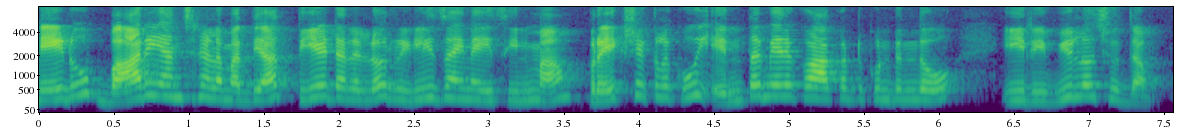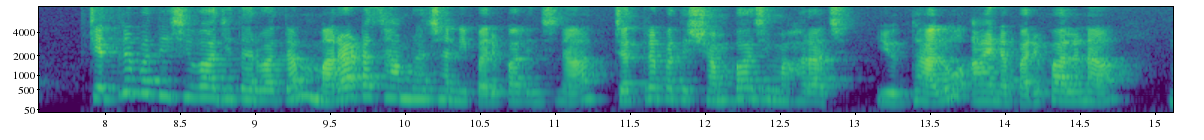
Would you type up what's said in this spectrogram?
నేడు భారీ అంచనాల మధ్య థియేటర్లలో రిలీజ్ అయిన ఈ సినిమా ప్రేక్షకులకు ఎంత మేరకు ఆకట్టుకుంటుందో ఈ రివ్యూలో చూద్దాం. ఛత్రపతి శివాజీ తర్వాత మరాఠా సామ్రాజ్యాన్ని పరిపాలించిన ఛత్రపతి శంభాజీ మహారాజ్ యుద్ధాలు ఆయన పరిపాలన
